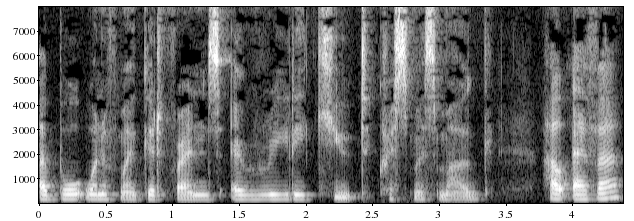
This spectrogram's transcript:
I bought one of my good friends a really cute Christmas mug. However,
